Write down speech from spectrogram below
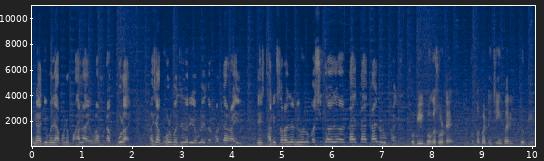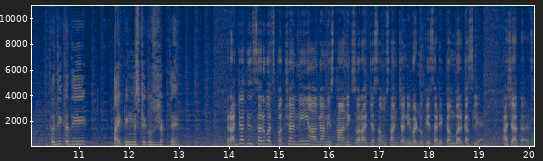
आणि आधीमध्ये आपण पाहिला एवढा मोठा घोळ आहे अशा घोळमध्ये जर एवढे जर मतदार राहील ते स्थानिक स्वराज्य निवडणूक अशी काय काय काय लढून पाहिजे? वो भी बोगस वोट है उनको पर बैठनी चाहिए इंक्वायरी जो भी है। कधी कधी टायपिंग मिस्टेक असू शकते. राज्यातील सर्वच पक्षांनी आगामी स्थानिक स्वराज्य संस्थांच्या निवडणुकीसाठी कंबर कसली आहे? अशातच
